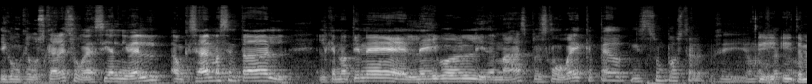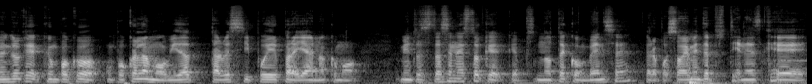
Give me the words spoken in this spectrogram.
Y como que buscar eso, güey, así al nivel, aunque sea más centrada el, el que no tiene label y demás, pues es como, güey, ¿qué pedo? ¿Necesitas un póster? Pues sí, yo me Y, y también creo que, que un, poco, un poco la movida tal vez sí puede ir para allá, ¿no? Como mientras estás en esto que, que, pues, no te convence, pero pues obviamente pues tienes que,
